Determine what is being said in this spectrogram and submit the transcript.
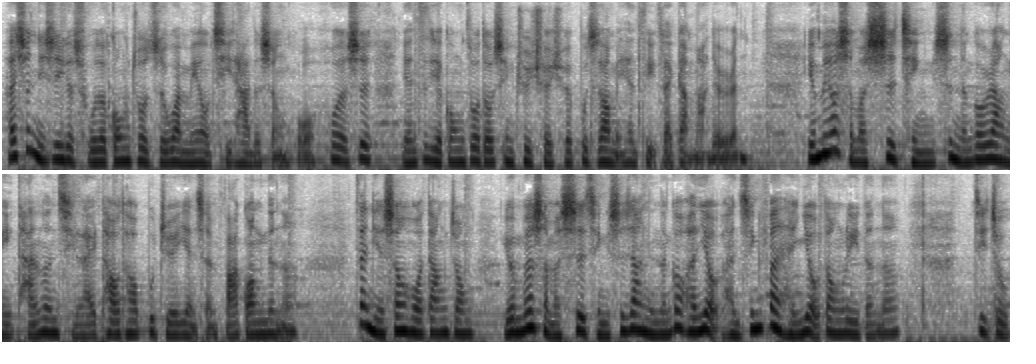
还是你是一个除了工作之外没有其他的生活，或者是连自己的工作都兴趣缺缺，不知道每天自己在干嘛的人？有没有什么事情是能够让你谈论起来滔滔不绝、眼神发光的呢？在你的生活当中，有没有什么事情是让你能够很有、很兴奋、很有动力的呢？记住，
